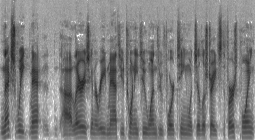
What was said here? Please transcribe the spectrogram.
next week, Matt, uh, Larry's going to read Matthew 22, 1 through 14, which illustrates the first point,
